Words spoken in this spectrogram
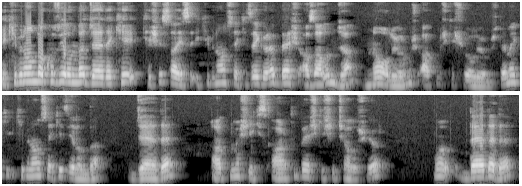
2019 yılında C'deki kişi sayısı 2018'e göre 5 azalınca ne oluyormuş? 60 kişi oluyormuş. Demek ki 2018 yılında C'de 60x artı 5 kişi çalışıyor. Bu D'de de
